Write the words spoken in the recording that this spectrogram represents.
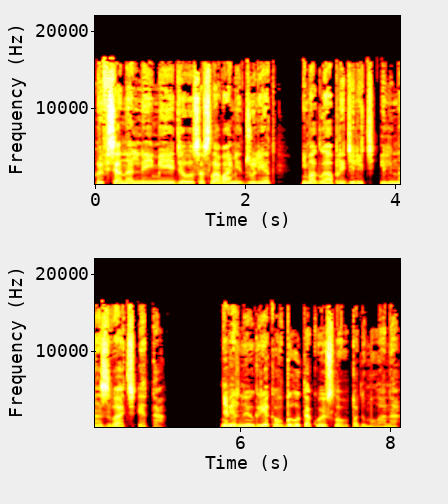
Профессионально имея дело со словами, Джульет не могла определить или назвать это. «Наверное, у греков было такое слово», — подумала она.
